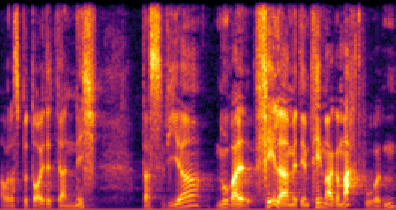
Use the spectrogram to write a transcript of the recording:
Aber das bedeutet ja nicht, dass wir, nur weil Fehler mit dem Thema gemacht wurden,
